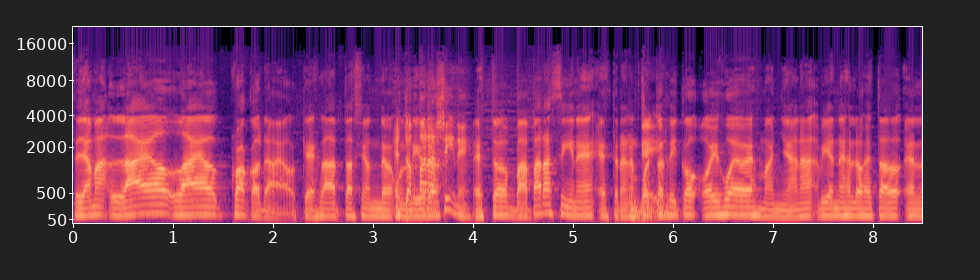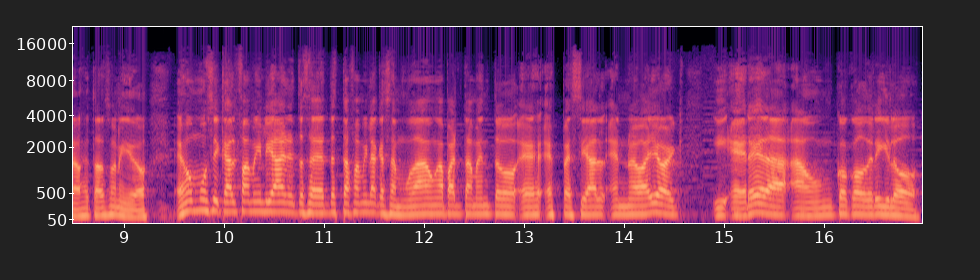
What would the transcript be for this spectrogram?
se llama Lyle Lyle Crocodile, que es la adaptación de un ¿Esto es libro. para cine? Esto va para cine, estrena Ok. en Puerto Rico hoy jueves, mañana viernes en los Estados en los Estados Unidos. Es un musical familiar, entonces es de esta familia que se muda a un apartamento eh, especial en Nueva York y hereda a un cocodrilo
